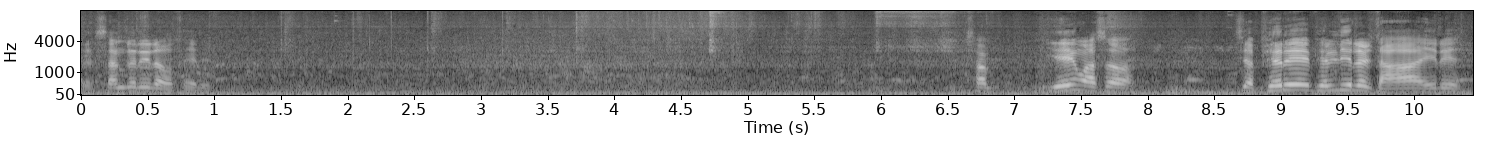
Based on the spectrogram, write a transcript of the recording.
네, 쌍그리라 호텔이. 참 여행 와서 진짜 별의 별일을 다 이래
